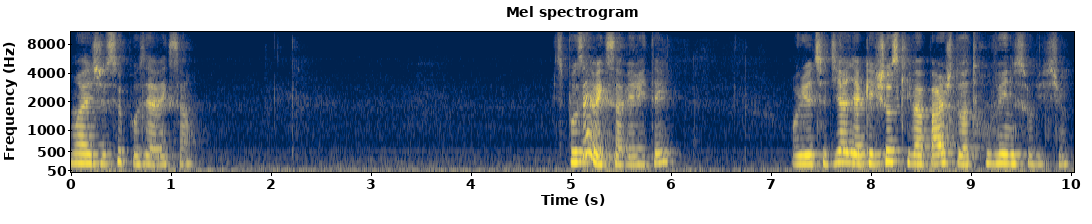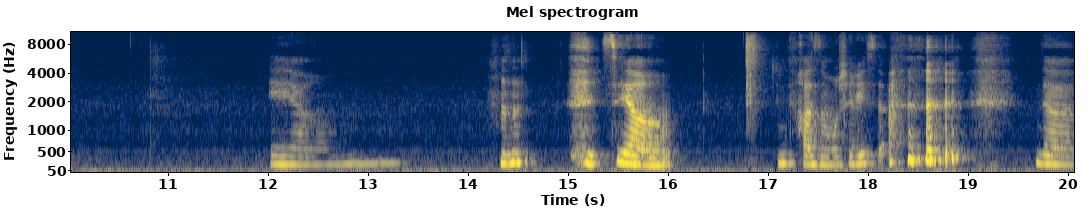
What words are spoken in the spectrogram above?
Ouais, je se poser avec ça. Se poser avec sa vérité. Au lieu de se dire, il y a quelque chose qui va pas, je dois trouver une solution. Et euh, c'est une phrase de mon chéri, ça.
